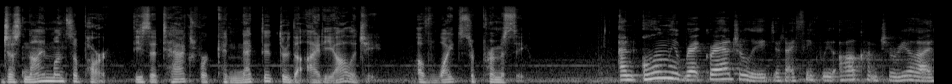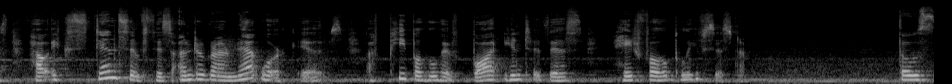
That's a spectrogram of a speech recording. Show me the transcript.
Just nine months apart, these attacks were connected through the ideology of white supremacy. And only gradually did I think we all come to realize how extensive this underground network is of people who have bought into this hateful belief system. Those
